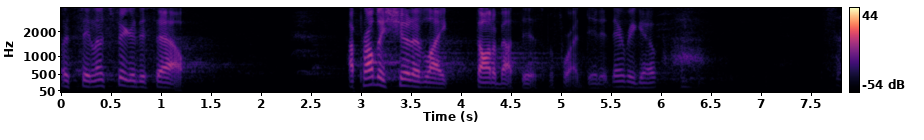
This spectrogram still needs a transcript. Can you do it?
Let's see, let's figure this out. I probably should have like thought about this before I did it. There we go. Selfie.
